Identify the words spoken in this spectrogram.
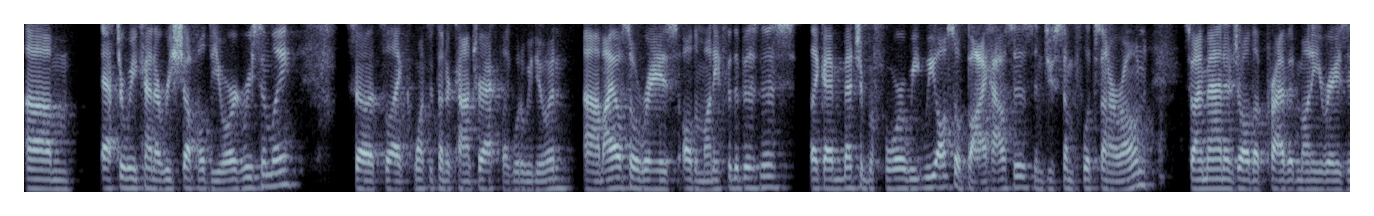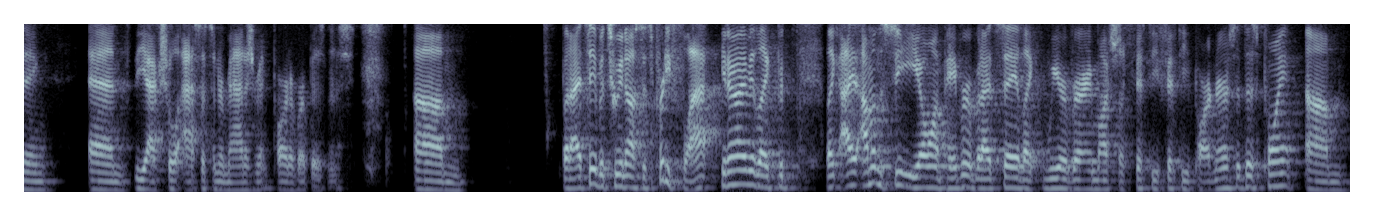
um, after we kind of reshuffled the org recently. So it's like once it's under contract like what are we doing? Um, i also raise all the money for the business. Like i mentioned before we, we also buy houses and do some flips on our own. So i manage all the private money raising and the actual assets under management part of our business. Um, but I'd say between us, it's pretty flat. You know what I mean? Like, but like I, am on the CEO on paper, but I'd say like we are very much like 50, 50 partners at this point. Um,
